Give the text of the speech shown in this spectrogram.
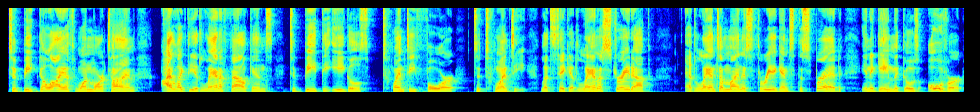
to beat Goliath one more time. I like the Atlanta Falcons to beat the Eagles 24 to 20. Let's take Atlanta straight up, Atlanta minus three against the spread in a game that goes over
